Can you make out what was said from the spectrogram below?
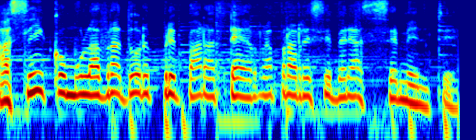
Assim como o lavrador prepara a terra para receber a semente,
